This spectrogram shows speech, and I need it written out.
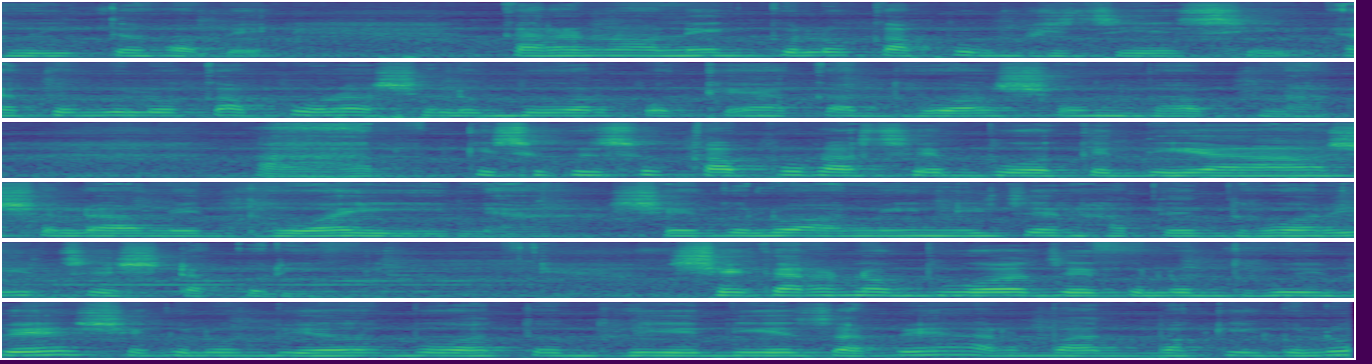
ধুইতে হবে। কারণ অনেকগুলো কাপড় ভিজিয়েছি। এতগুলো কাপড় আসলে বুয়ার পক্ষে একা ধোয়া সম্ভব না। আর কিছু কিছু কাপড় আছে বুয়াকে দিয়ে আসলে আমি ধোয়াই না। সেগুলো আমি নিজের হাতে ধোয়ারই চেষ্টা করি। সে কারণে বুয়া যেগুলো ধুইবে, সেগুলো বুয়া তো ধুয়ে দিয়ে যাবে আর বাদ বাকিগুলো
